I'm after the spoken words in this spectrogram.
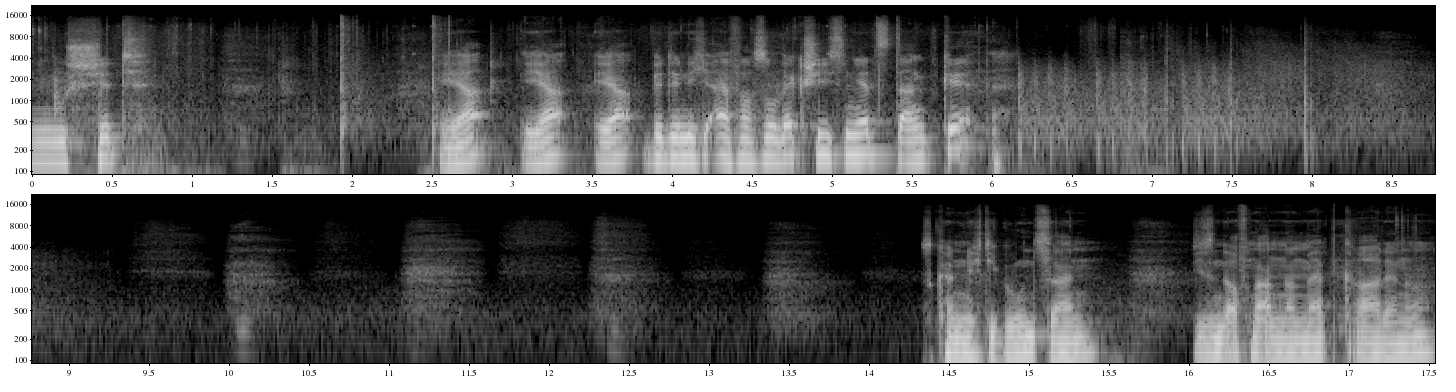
Oh shit. Ja, ja, ja, bitte nicht einfach so wegschießen jetzt, danke. Können nicht die Goons sein. Die sind auf einer anderen Map gerade, ne?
